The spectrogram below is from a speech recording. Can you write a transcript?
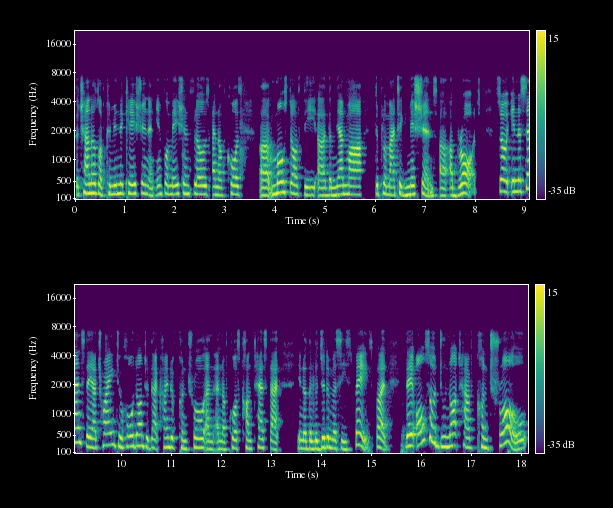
the channels of communication and information flows, and of course, uh, most of the, uh, the Myanmar diplomatic missions uh, abroad. So in a sense, they are trying to hold on to that kind of control and, and of course contest that, you know, the legitimacy space, but they also do not have control.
